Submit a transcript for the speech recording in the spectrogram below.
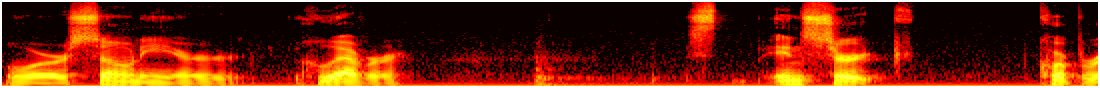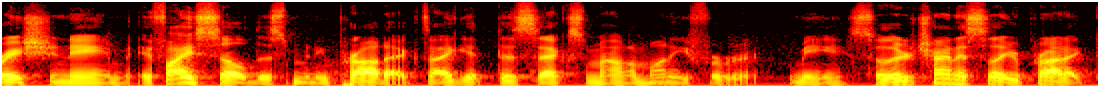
or Sony or whoever. S- Insert corporation name. If I sell this many products, I get this X amount of money for me. So they're trying to sell your product.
